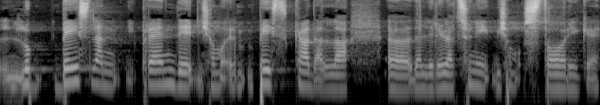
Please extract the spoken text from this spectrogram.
lo baseline prende, diciamo, pesca dalla, eh, dalle relazioni diciamo, storiche storiche.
